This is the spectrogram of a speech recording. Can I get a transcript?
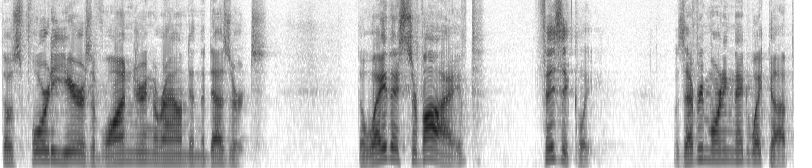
those 40 years of wandering around in the desert, the way they survived physically was every morning they'd wake up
